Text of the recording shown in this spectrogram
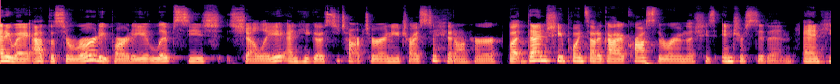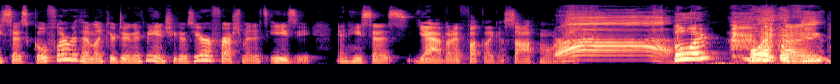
Anyway, at the sorority party, Lip sees Shelly and he goes to talk to her and he tries to hit on her. But then she points out a guy across the room that she's interested in. And he says, Go flirt with him like you're doing with me. And she goes, You're a freshman. It's easy. And he says, Yeah, but I fuck like a sophomore. ah! Boy. Boy, if you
